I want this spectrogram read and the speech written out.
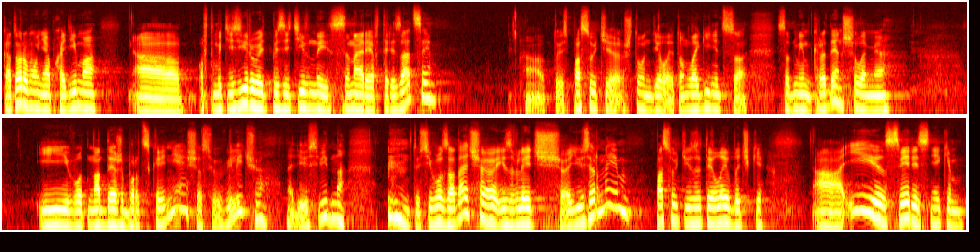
которому необходимо а, автоматизировать позитивный сценарий авторизации. То есть, по сути, что он делает? Он логинится с admin credential ами. И вот на dashboard screen е, сейчас я увеличу, надеюсь, видно. То есть его задача извлечь username, по сути, из этой лейблочки – а, и сверить с неким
